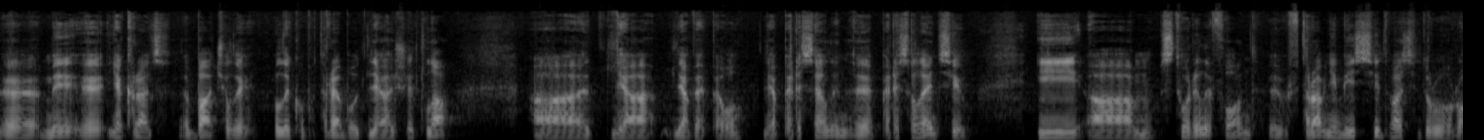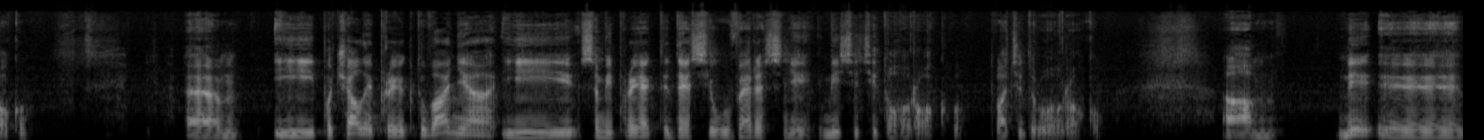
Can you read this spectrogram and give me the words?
е, ми е, якраз бачили велику потребу для житла, для, для ВПО, для переселен, е, переселенців. І а, створили фонд е, в травні місяці 22 року. Ем, і почали проєктування і самі проєкти десь у вересні місяці того року, 22 року. Ам, Ми, е,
